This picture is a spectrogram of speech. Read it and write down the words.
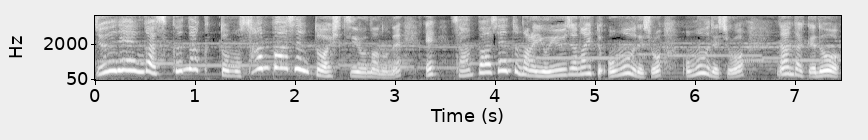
充電が少なくとも3%は必要なのね。え3%なら余裕じゃないって思うでしょ？思うでしょ？なんだけど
